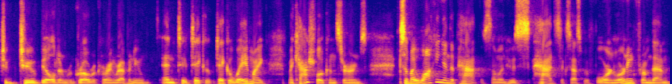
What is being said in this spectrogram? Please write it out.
to to build and grow recurring revenue and to take take away my my cash flow concerns. So by walking in the path of someone who's had success before and learning from them,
